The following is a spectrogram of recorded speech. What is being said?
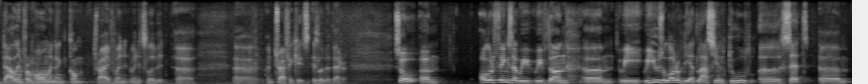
Dial in from home and then come drive when, when it's a little bit uh, uh, when traffic is, is a little bit better. So um, other things that we, we've done, um, we, we use a lot of the Atlassian tool uh, set um,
